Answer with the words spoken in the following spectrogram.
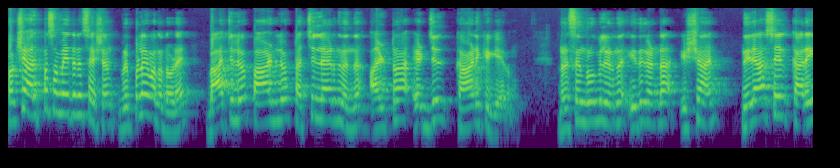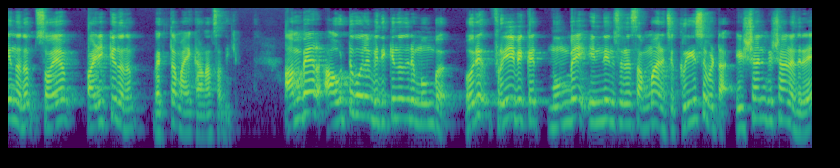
പക്ഷെ അല്പസമയത്തിന് ശേഷം റിപ്ലൈ വന്നതോടെ ബാറ്റിലോ പാഡിലോ ടച്ച് ഇല്ലായിരുന്നുവെന്ന് അൾട്രാ എഡ്ജിൽ കാണിക്കുകയായിരുന്നു. ഡ്രസ്സിംഗ് റൂമിലിരുന്ന് ഇത് കണ്ട ഇഷാൻ നിരാശയിൽ കരയുന്നതും സ്വയം പഴിക്കുന്നതും വ്യക്തമായി കാണാൻ സാധിക്കും. അമ്പയർ ഔട്ട് പോലും വിധിക്കുന്നതിന് മുമ്പ് ഒരു ഫ്രീ വിക്കറ്റ് മുംബൈ ഇന്ത്യൻസിന് സമ്മാനിച്ച് ക്രീസ് വിട്ട ഇഷാൻ കിഷാനെതിരെ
